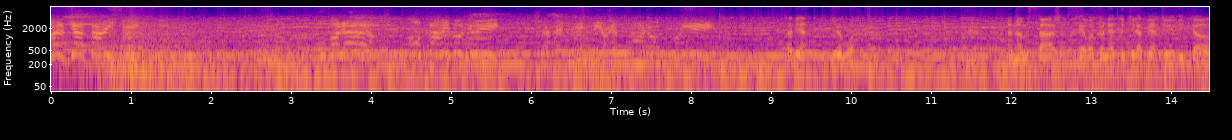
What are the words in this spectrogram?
Reviens par ici Au voleur Emparez-vous de lui Je vais te détruire le crâne en bouillie Très bien, je vois. Un homme sage sait reconnaître qu'il a perdu, Victor.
